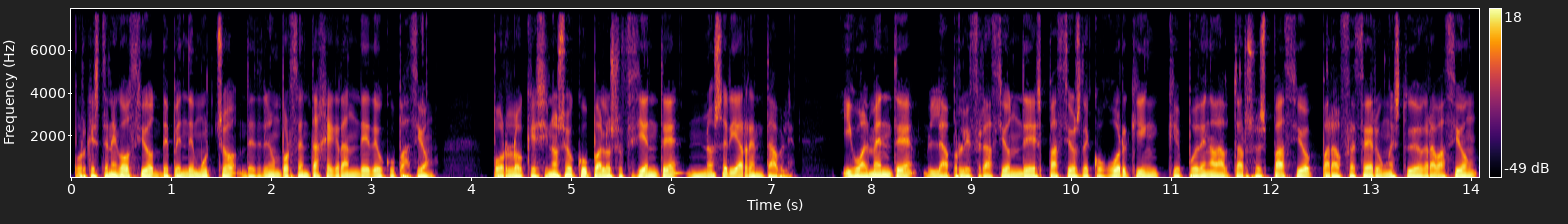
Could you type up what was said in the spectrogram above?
porque este negocio depende mucho de tener un porcentaje grande de ocupación, por lo que si no se ocupa lo suficiente no sería rentable. Igualmente, la proliferación de espacios de coworking que pueden adaptar su espacio para ofrecer un estudio de grabación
